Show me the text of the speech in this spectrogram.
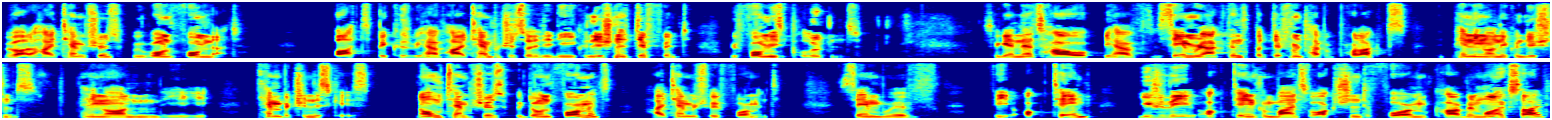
Without high temperatures, we won't form that. But because we have high temperatures, so the, the condition is different, we form these pollutants. So again, that's how we have same reactants, but different type of products, depending on the conditions, depending on the temperature in this case. Normal temperatures, we don't form it. High temperature, we form it. Same with the octane. Usually octane combines with oxygen to form carbon monoxide,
